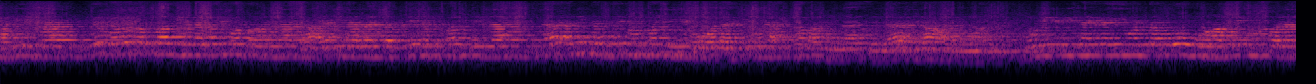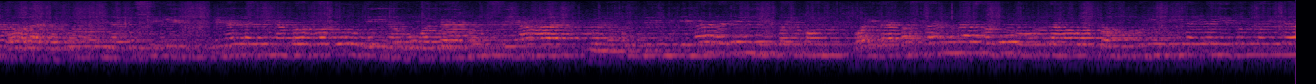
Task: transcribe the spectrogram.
حنيفا فطرة الله التي فطر الناس عليها لا تبديل لخلق الله ذلك الدين القيم ولكن أكثر الناس لا يعلمون منيبين إليه واتقوه وأقيموا الصلاة ولا تكونوا من المشركين من الذين فرقوا دينه وكانوا شيعا كل بما لديهم فريق وإذا مس الناس ضر دعوا ربهم منيبين إليه ثم إذا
